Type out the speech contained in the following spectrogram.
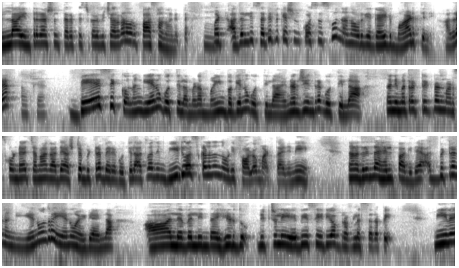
ಎಲ್ಲ ಇಂಟರ್ನ್ಯಾಷನಲ್ ಥೆರಪಿಸ್ಟ್ಗಳ ವಿಚಾರಗಳು ಅವ್ರಿಗೆ ಪಾಸ್ ಆನ್ ಆಗುತ್ತೆ. ಬಟ್ ಅದರಲ್ಲಿ ಸರ್ಟಿಫಿಕೇಶನ್ ಕೋರ್ಸಸ್ಗೂ ನಾನು ಅವ್ರಿಗೆ ಗೈಡ್ ಮಾಡ್ತೀನಿ. ಆದರೆ ಓಕೆ ಬೇಸಿಕ್ ನಂಗೆ ಏನೂ ಗೊತ್ತಿಲ್ಲ ಮೇಡಮ್ ಮೈಂಡ್ ಬಗ್ಗೆನೂ ಗೊತ್ತಿಲ್ಲ ಎನರ್ಜಿ ಅಂದರೆ ಗೊತ್ತಿಲ್ಲ. ನಾನು ನಿಮ್ಮ ಹತ್ರ ಟ್ರೀಟ್ಮೆಂಟ್ ಮಾಡಿಸ್ಕೊಂಡೆ, ಚೆನ್ನಾಗಾದೆ ಅಷ್ಟೇ ಬಿಟ್ಟರೆ ಬೇರೆ ಗೊತ್ತಿಲ್ಲ. ಅಥವಾ ನಿಮ್ಮ ವೀಡಿಯೋಸ್ಗಳನ್ನು ನೋಡಿ ಫಾಲೋ ಮಾಡ್ತಾ ಇದ್ದೀನಿ. ನಾನು ಅದರಿಂದ ಹೆಲ್ಪ್ ಆಗಿದೆ. ಅದು ಬಿಟ್ಟರೆ ನನಗೆ ಏನು ಅಂದರೆ ಏನೂ ಐಡಿಯಾ ಇಲ್ಲ. ಆ ಲೆವೆಲಿಂದ ಹಿಡಿದು literally A B C D of drugless therapy ನೀವೇ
